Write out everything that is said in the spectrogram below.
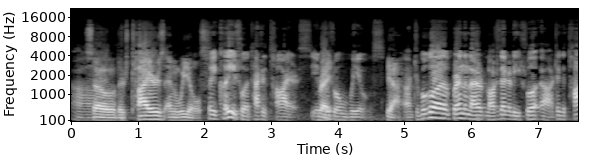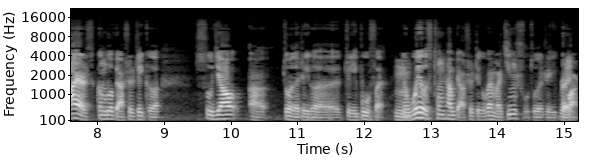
啊 So there's tires and wheels. 所以可以说它是 tires，也可以 Right 说 wheels。 Yeah. 啊，只不过 Brandon 来老师在这里说啊，这个 tires 更多表示这个塑胶啊做的这个这一部分，那 wheels 通常表示这个外面金属做的这一块儿 Right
